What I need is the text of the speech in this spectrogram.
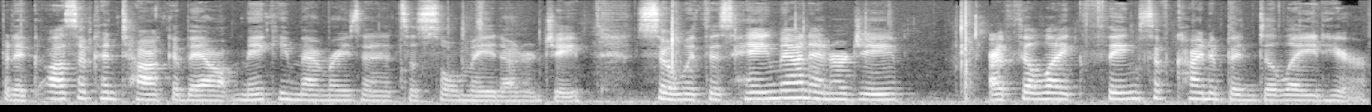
but it also can talk about making memories and it's a soulmate energy. So, with this hangman energy, I feel like things have kind of been delayed here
